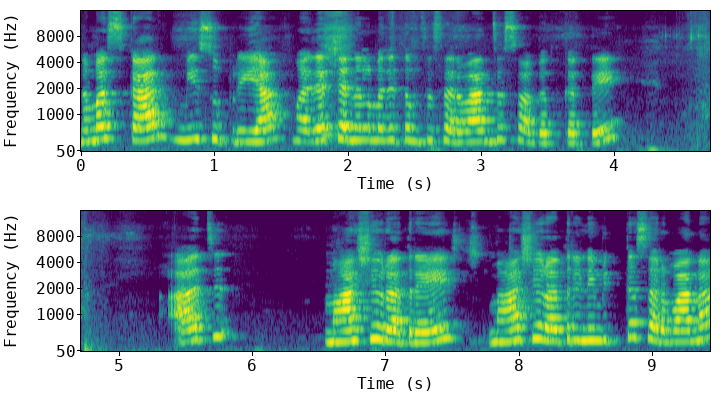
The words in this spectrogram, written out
नमस्कार मी सुप्रिया. माझ्या चॅनलमध्ये तुमचं सर्वांचं स्वागत करते. आज महाशिवरात्री आहे महाशिवरात्रीनिमित्त सर्वांना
